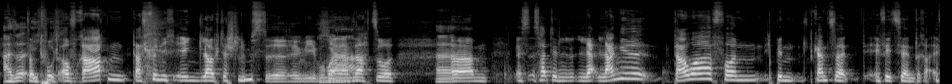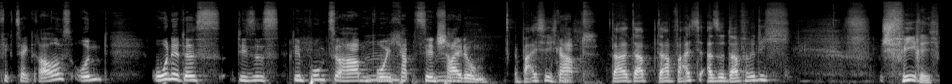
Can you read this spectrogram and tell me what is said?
also so Tod auf Raten, das finde ich irgendwie, glaube ich, das Schlimmste irgendwie, wo ja, man dann sagt so, äh, ähm, es, es hat eine lange Dauer von, ich bin ganz effizient, effizient raus und ohne das, dieses, den Punkt zu haben, wo ich habe die Entscheidung weiß ich gehabt. Nicht. Da, da, da weiß, also da würde ich schwierig.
